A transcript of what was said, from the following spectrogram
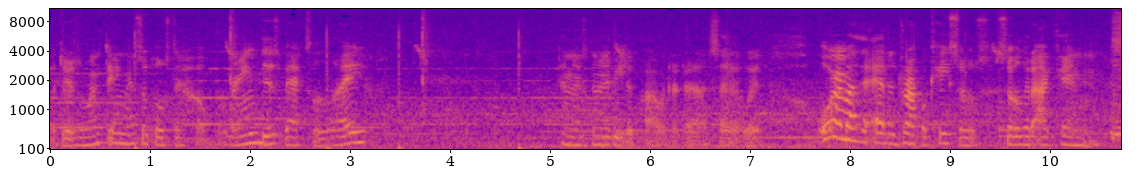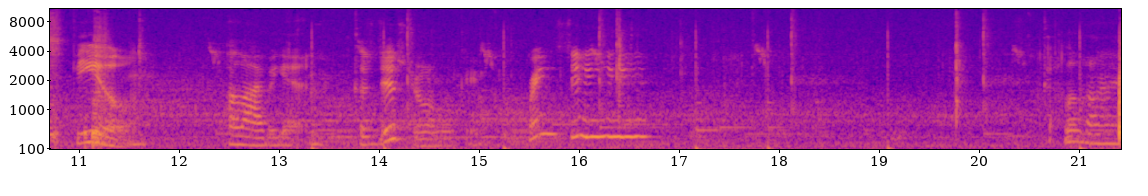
But there's one thing that's supposed to help bring this back to life. And it's gonna be the powder that I set it with. Or I'm about to add a drop of Kosas so that I can feel alive again. Cause this joint looking crazy. Couple of lines.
